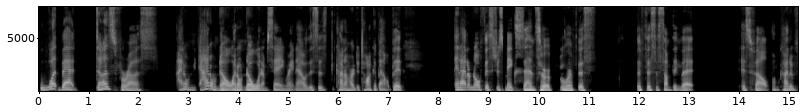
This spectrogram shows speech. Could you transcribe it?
what that does for us, I don't I don't know. I don't know what I'm saying right now. This is kind of hard to talk about, but and I don't know if this just makes sense or or if this if this is something that is felt. I'm kind of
